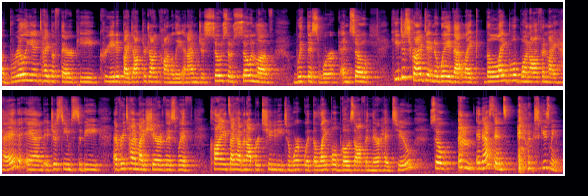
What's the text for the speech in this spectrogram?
a brilliant type of therapy created by Dr. Jon Connelly, and I'm just so, so, so in love with this work. And so, he described it in a way that like the light bulb went off in my head and it just seems to be every time i share this with clients i have an opportunity to work with the light bulb goes off in their head too. So in essence excuse me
